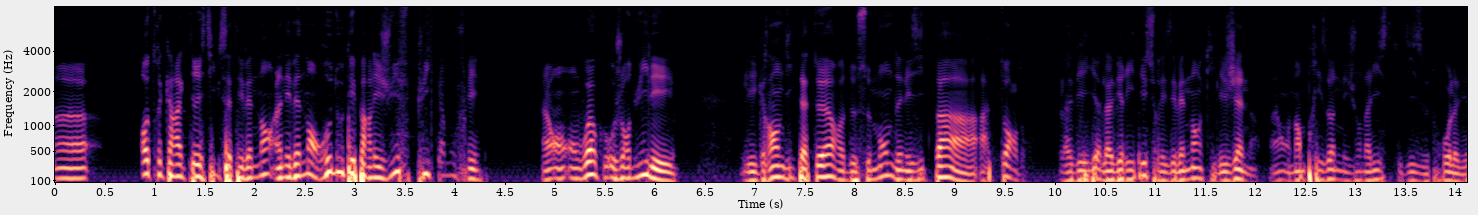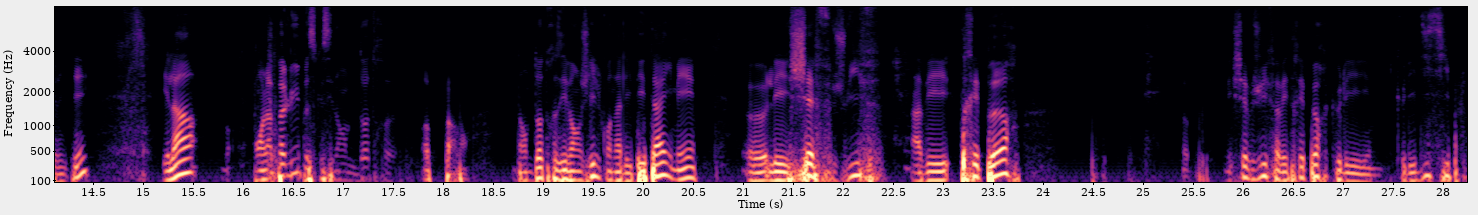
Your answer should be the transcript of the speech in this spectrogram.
Euh, autre caractéristique de cet événement, un événement redouté par les Juifs, puis camouflé on, voit qu'aujourd'hui, les, grands dictateurs de ce monde n'hésitent pas à, tordre la, vérité sur les événements qui les gênent. Hein. on emprisonne les journalistes qui disent trop la vérité. Et là, on ne l'a pas lu parce que c'est dans d'autres dans d'autres évangiles qu'on a les détails, mais euh, les chefs juifs avaient très peur. Chefs juifs avaient très peur que les, que les disciples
